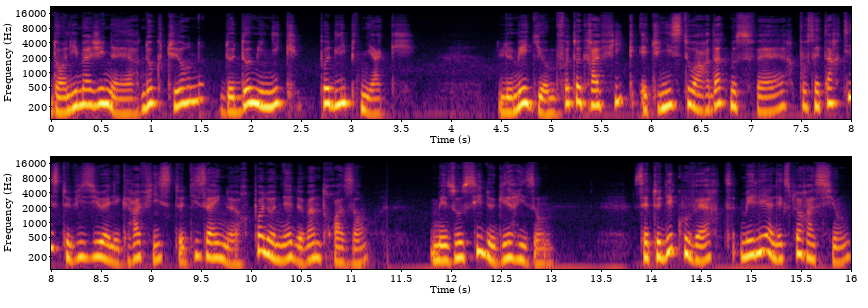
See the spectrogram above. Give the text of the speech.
dans l'imaginaire nocturne de Dominique Podlipniak. Le médium photographique est une histoire d'atmosphère pour cet artiste visuel et graphiste designer polonais de 23 ans, mais aussi de guérison. Cette découverte, mêlée à l'exploration,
